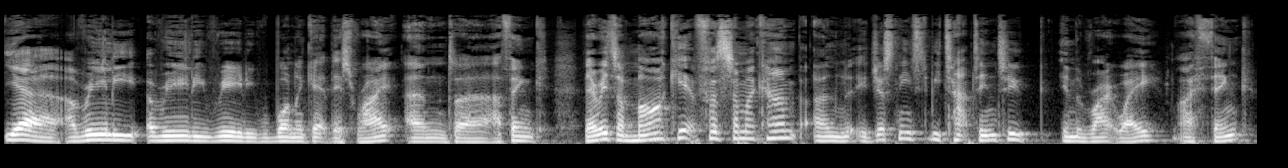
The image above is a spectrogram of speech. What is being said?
yeah, I really, I really, really want to get this right, and uh, I think there is a market for summer camp, and it just needs to be tapped into in the right way. I think.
